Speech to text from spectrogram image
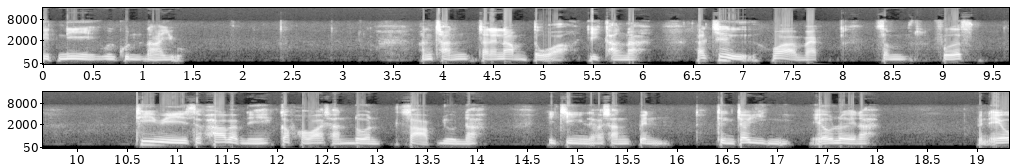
ติดหนี้บุญคุณนายอยู่อันฉันจะแนะนำตัวอีกครั้งนะถ้าชื่อว่าแม็กซัมเฟิร์สที่มีสภาพแบบนี้ก็เพราะว่าฉันโดนสาบอยู่นะ จริงๆ แล้วฉันเป็นถึงเจ้าหญิงเอลเลยนะ เป็นเอล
